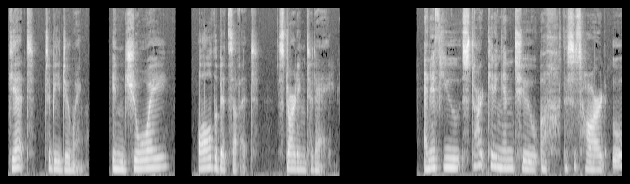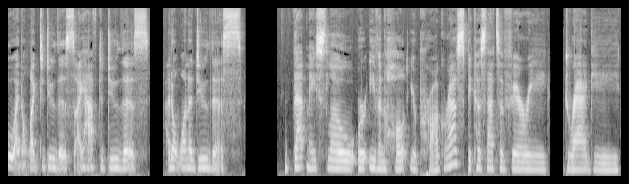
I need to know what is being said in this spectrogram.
get to be doing. Enjoy all the bits of it starting today. And if you start getting into, oh, this is hard. Oh, I don't like to do this. I have to do this. I don't want to do this that may slow or even halt your progress because that's a very draggy,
